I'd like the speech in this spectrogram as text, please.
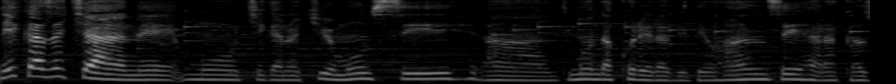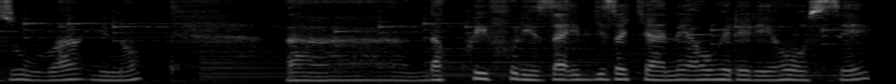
ni ikaze cyane mu kiganiro cy'uyu munsi ah, ndimo ndakorera videwo hanze hari akazuba. Ah, ndakwifuriza ibyiza cyane aho uherereye hose.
